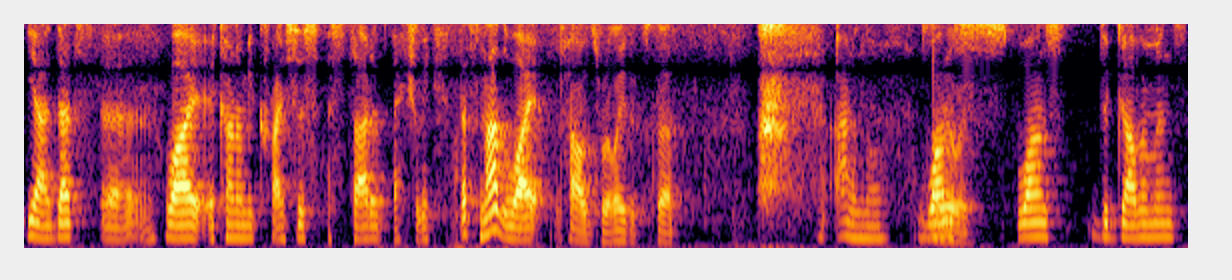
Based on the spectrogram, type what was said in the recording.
Yeah, that's uh, why economic crisis started. Actually, that's not why. How it's related to that? I don't know. It's once once the government,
